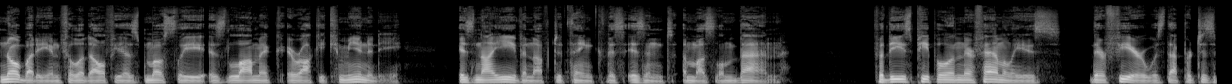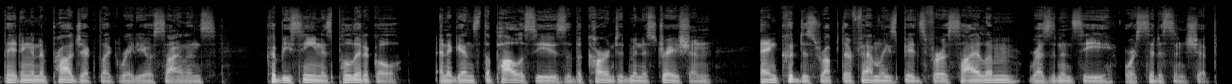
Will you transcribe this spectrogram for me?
nobody in Philadelphia's mostly Islamic Iraqi community is naive enough to think this isn't a Muslim ban. For these people and their families, their fear was that participating in a project like Radio Silence could be seen as political and against the policies of the current administration and could disrupt their families' bids for asylum, residency, or citizenship.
